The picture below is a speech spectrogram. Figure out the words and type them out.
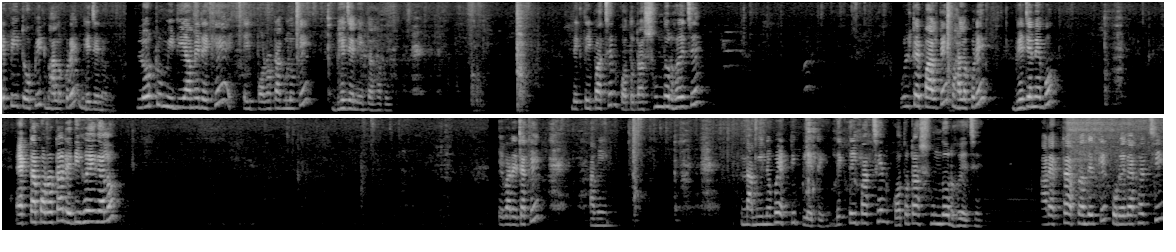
এপিট ওপিট ভালো করে ভেজে নেব। লো টু মিডিয়ামে রেখে এই পরোটাগুলোকে ভেজে নিতে হবে। দেখতেই পাচ্ছেন কতটা সুন্দর হয়েছে। উল্টে পাল্টে ভালো করে ভেজে নেব। একটা পরোটা রেডি হয়ে গেল। এবার এটাকে আমি নামিয়ে নেব একটি প্লেটে দেখতেই পাচ্ছেন কতটা সুন্দর হয়েছে। আর একটা আপনাদেরকে করে দেখাচ্ছি।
